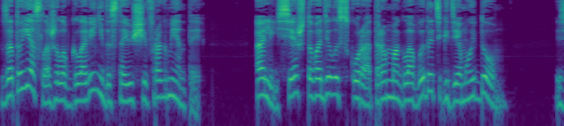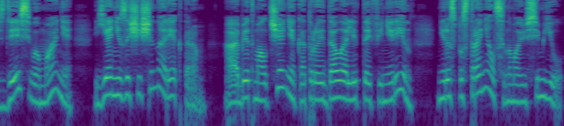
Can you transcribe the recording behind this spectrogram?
Зато я сложила в голове недостающие фрагменты. Алисия, что водилась с куратором, могла выдать, где мой дом. Здесь, в Имане, я не защищена ректором, а обет молчания, который дала Лите Фенерин, не распространялся на мою семью.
